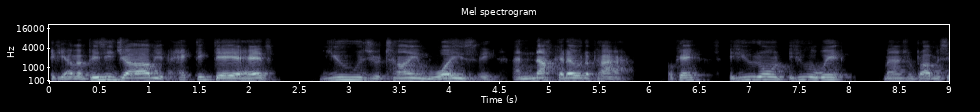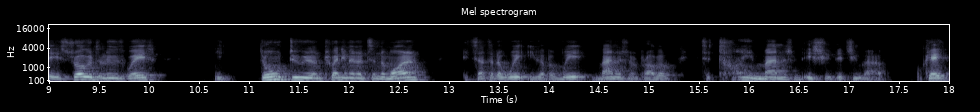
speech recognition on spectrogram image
if you have a busy job, you have a hectic day ahead, use your time wisely and knock it out of park. Okay? If you don't, if you have a weight management problem, say you struggle to lose weight, you don't do it in 20 minutes in the morning, it's not that a weight you have a weight management problem. It's a time management issue that you have. Okay,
